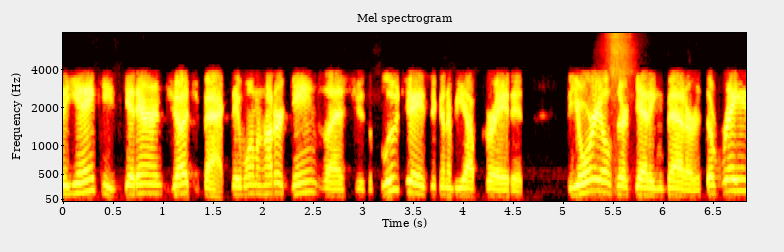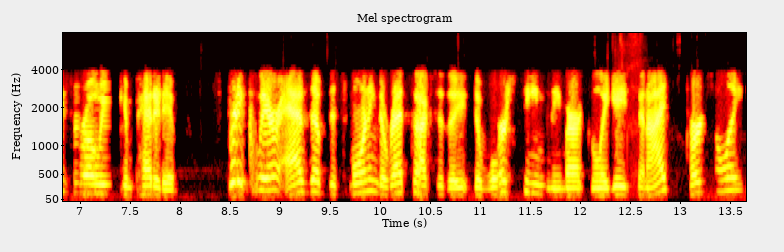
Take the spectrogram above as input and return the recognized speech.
The Yankees get Aaron Judge back. They won 100 games last year. The Blue Jays are going to be upgraded. The Orioles are getting better. The Rays are always competitive. Pretty clear as of this morning, the Red Sox are the, the worst team in the American League East, and I personally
